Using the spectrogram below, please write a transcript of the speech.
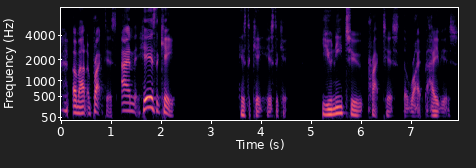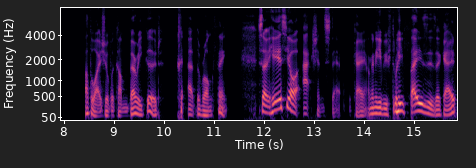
amount of practice. And here's the key. Here's the key. Here's the key. You need to practice the right behaviors. Otherwise, you'll become very good at the wrong thing. So here's your action step. Okay. I'm going to give you three phases. Okay.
